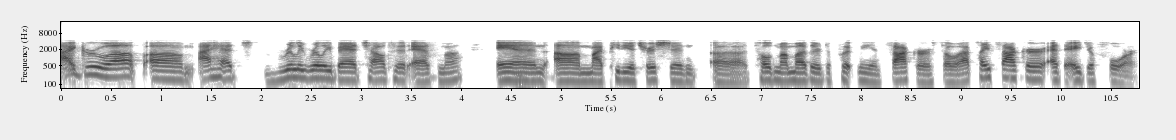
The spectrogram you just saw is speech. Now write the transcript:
I grew up, um, I had really, really bad childhood asthma. And um, my pediatrician uh, told my mother to put me in soccer. So I played soccer at the age of four.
